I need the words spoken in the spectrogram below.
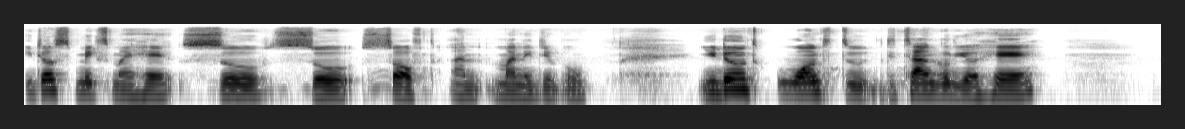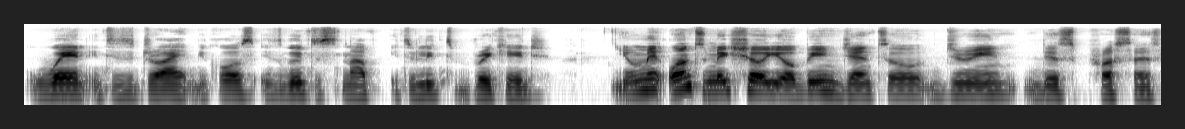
it just makes my hair so so soft and manageable. You don't want to detangle your hair when it is dry because it's going to snap it will lead to breakage. You may want to make sure you're being gentle during this process.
